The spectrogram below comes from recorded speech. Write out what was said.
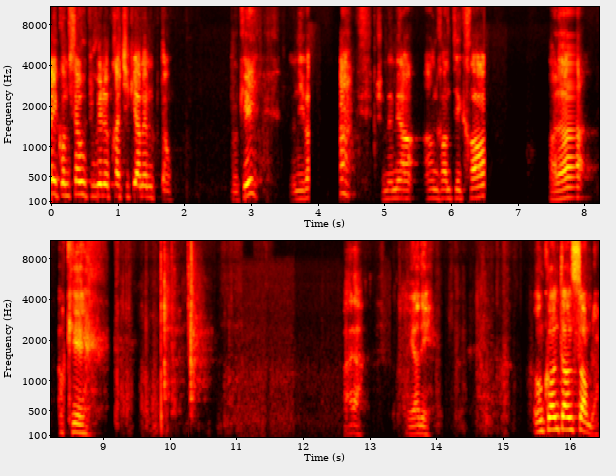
et comme ça, vous pouvez le pratiquer en même temps. OK? On y va. Je me mets en, en grand écran. Voilà. OK. Voilà. Regardez. On compte ensemble.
